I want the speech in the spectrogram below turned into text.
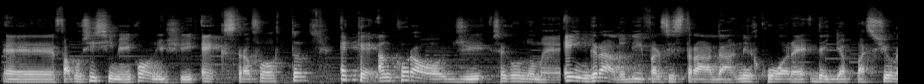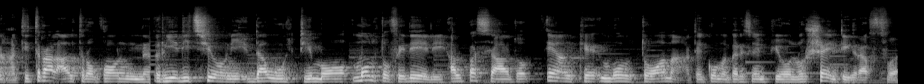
eh, famosissimi e iconici Extrafort e che ancora oggi secondo me è in grado di farsi strada nel cuore degli appassionati, tra l'altro con riedizioni da ultimo molto fedeli al passato e anche molto amate come per esempio lo Scentigraph,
